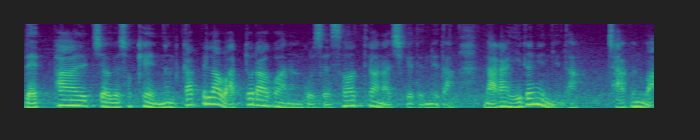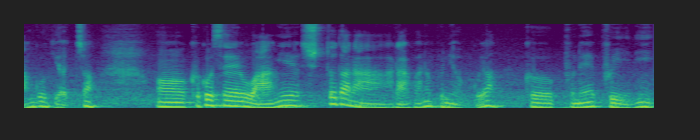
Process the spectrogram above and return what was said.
네팔 지역에 속해 있는 까빌라 와또라고 하는 곳에서 태어나시게 됩니다. 나라 이름입니다. 작은 왕국이었죠. 어, 그곳의 왕이 슈토다나라고 하는 분이었고요. 그 분의 부인이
